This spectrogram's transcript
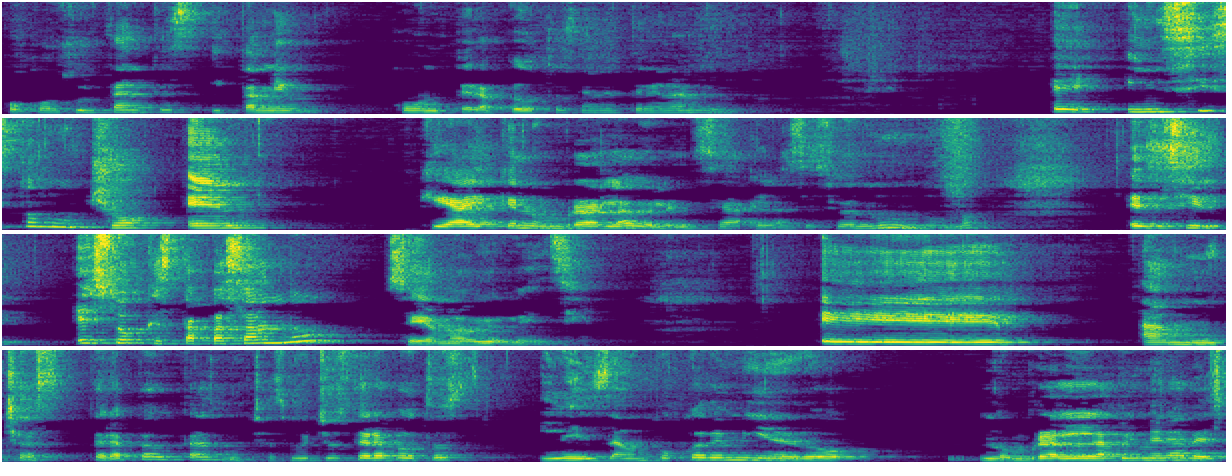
o consultantes y también con terapeutas en entrenamiento, eh, insisto mucho en que hay que nombrar la violencia en la sesión 1, ¿no? Es decir, esto que está pasando se llama violencia. Eh, a muchas terapeutas, muchas, muchos terapeutas les da un poco de miedo nombrarla la primera vez,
